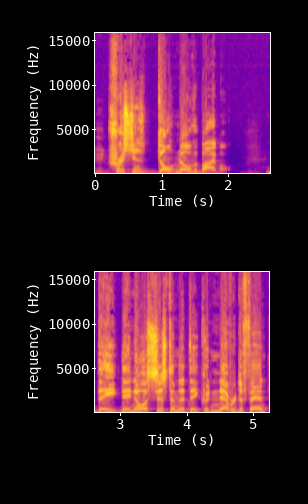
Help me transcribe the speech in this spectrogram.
Mm-hmm. Christians don't know the Bible. They, they know a system that they could never defend.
